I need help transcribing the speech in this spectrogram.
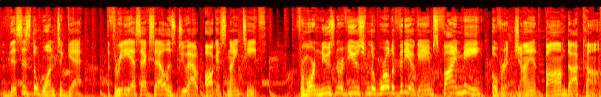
this is the one to get. The 3DS XL is due out August 19th. For more news and reviews from the world of video games, find me over at giantbomb.com.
